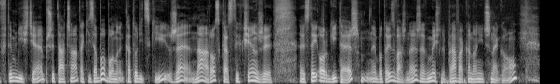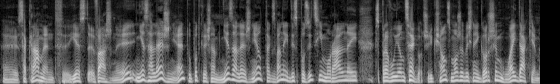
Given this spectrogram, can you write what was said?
w tym liście przytacza taki zabobon katolicki, że na rozkaz tych księży z tej orgii też, bo to jest ważne, że w myśl prawa kanonicznego sakrament jest ważny, niezależnie niezależnie, tu podkreślam, niezależnie od tak zwanej dyspozycji moralnej sprawującego, czyli ksiądz może być najgorszym łajdakiem.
